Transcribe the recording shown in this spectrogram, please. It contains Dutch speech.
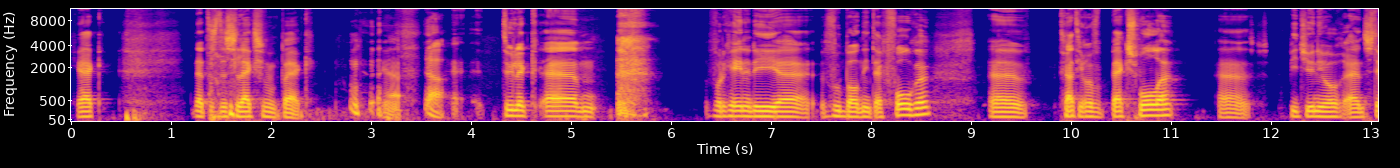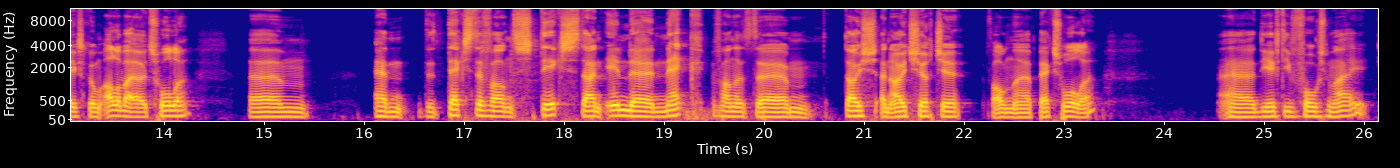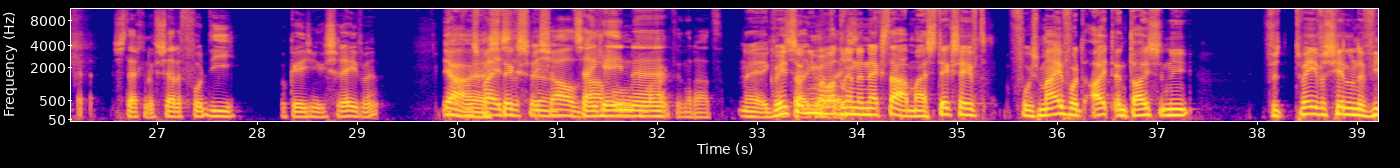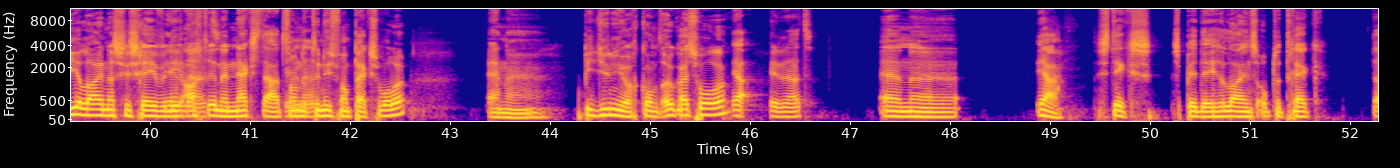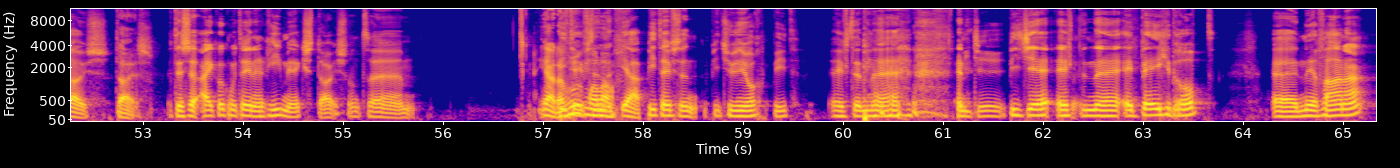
Gek. Dat is de selectie van Pack. ja, Ja, tuurlijk. ehm, voor degenen die eh, voetbal niet echt volgen. eh, het gaat hier over Pack Zwolle. Eh, Piet Junior en Stix komen allebei uit Zwolle. Ehm, en de teksten van Stix staan in de nek van het ehm, thuis- en uitshirtje van eh Pack Zwolle. Eh, die heeft hij volgens mij, eh, sterker nog zelf, voor die occasion geschreven. ja volgens eh, mij is het Stix, eh, speciaal het zijn geen, eh, gemaakt, inderdaad. Nee, ik weet zo niet meer wat er in de nek staat. Maar Stix heeft volgens mij voor het uit- en thuis nu twee verschillende vierliners geschreven die achter in de nek staat van de tenues van Pek Zwolle. En eh, Piet Junior komt ook uit Zwolle. Ja, inderdaad. En eh, ja, Stix spit deze lines op de track Thuis. thuis. Het is eigenlijk ook meteen een remix thuis. Want ehm, Ja, dat voel ik af. Ja, Piet heeft een... Piet Junior, Piet, heeft een... eh, een Pietje. Pietje heeft een eh, EP gedropt. Nirvana.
